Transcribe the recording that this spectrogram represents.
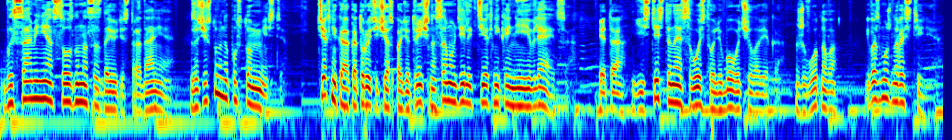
вы сами неосознанно создаете страдания, зачастую на пустом месте. Техника, о которой сейчас пойдет речь, на самом деле техникой не является. Это естественное свойство любого человека, животного и, возможно, растения.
